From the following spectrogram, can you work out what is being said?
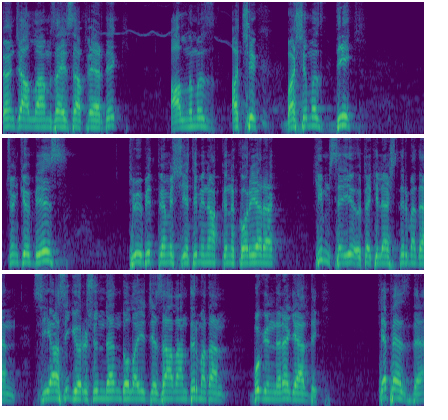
önce Allah'ımıza hesap verdik. Alnımız açık, başımız dik. Çünkü biz tüy bitmemiş yetimin hakkını koruyarak kimseyi ötekileştirmeden, siyasi görüşünden dolayı cezalandırmadan bugünlere geldik. Kepez'de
